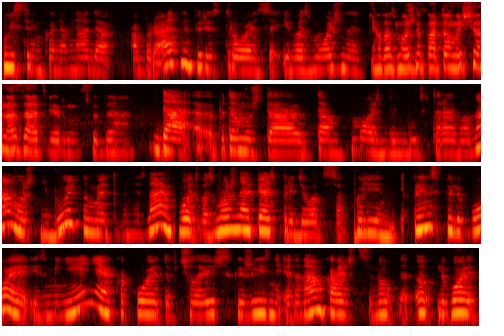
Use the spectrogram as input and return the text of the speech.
быстренько нам надо обратно перестроиться, и, возможно... А возможно, потом еще назад вернуться, да. Да, э, потому что там, может быть, будет вторая волна, может, не будет, но мы этого не знаем. Вот, возможно, опять придется. Блин, в принципе, любое изменение какое-то в человеческой жизни, это нам кажется, ну, э, ну любое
